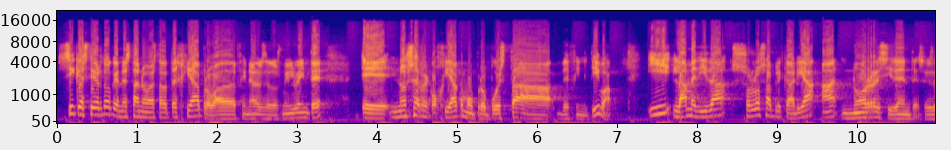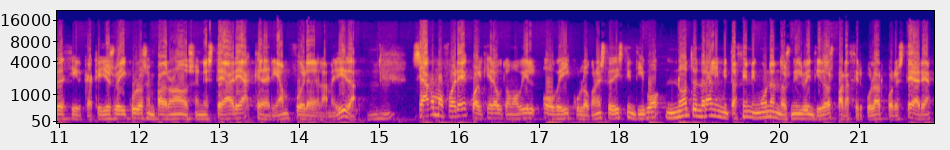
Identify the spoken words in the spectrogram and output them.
Sí que es cierto que en esta nueva estrategia, aprobada a finales de 2020, eh, no se recogía como propuesta definitiva y la medida solo se aplicaría a no residentes, es decir, que aquellos vehículos empadronados en este área quedarían fuera de la medida. Sea como fuere, cualquier automóvil o vehículo con este distintivo no tendrá limitación ninguna en 2022 para circular por este área,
